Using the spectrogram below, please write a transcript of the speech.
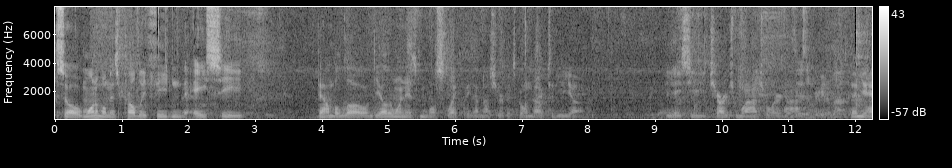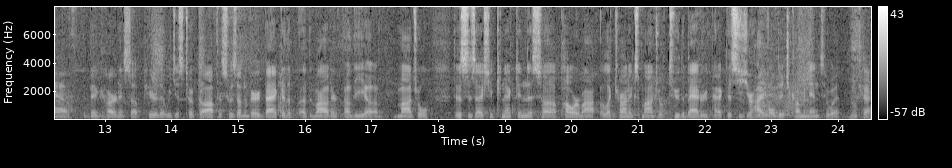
So one of them is probably feeding the AC down below. The other one is most likely, I'm not sure if it's going back to the, uh, the AC charge module or not. Then you have the big harness up here that we just took off. This was on the very back of the, of the moder, of the, uh, module. This is actually connecting this, uh, power mo- electronics module to the battery pack. This is your high voltage coming into it. Okay.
